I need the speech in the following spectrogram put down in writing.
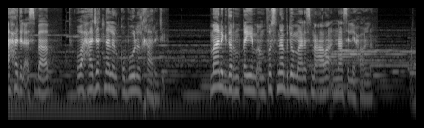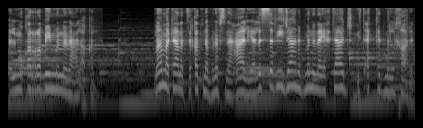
أحد الأسباب هو حاجتنا للقبول الخارجي. ما نقدر نقيم أنفسنا بدون ما نسمع آراء الناس اللي حولنا. المقربين مننا على الأقل. مهما كانت ثقتنا بنفسنا عالية لسه في جانب مننا يحتاج يتأكد من الخارج.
